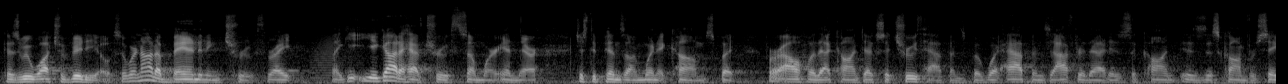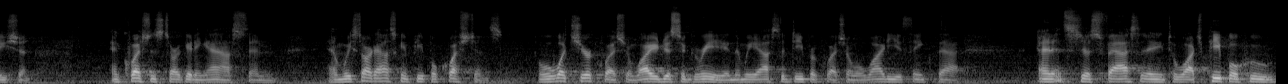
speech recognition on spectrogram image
because we watch a video. So we're not abandoning truth, right? Like you, you got to have truth somewhere in there. Just depends on when it comes. But for Alpha, that context, the truth happens. But what happens after that is, the con- is this conversation. And questions start getting asked. And, and we start asking people questions. Well, what's your question? Why do you disagree? And then we ask a deeper question. Well, why do you think that? And it's just fascinating to watch people who,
